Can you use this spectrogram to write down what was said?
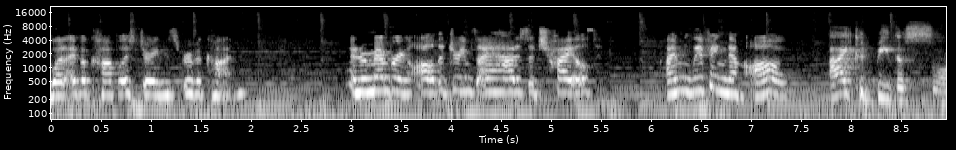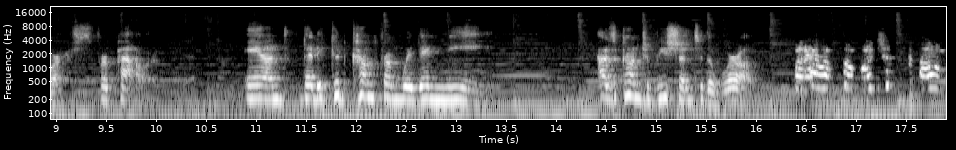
what I've accomplished during this Rubicon. And remembering all the dreams I had as a child, I'm living them all. I could be the source for power and that it could come from within me as a contribution to the world. But I have so much to come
